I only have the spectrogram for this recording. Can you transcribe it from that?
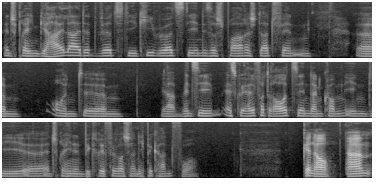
entsprechend gehighlightet wird, die Keywords, die in dieser Sprache stattfinden. Ähm, und ähm, ja, wenn Sie SQL vertraut sind, dann kommen Ihnen die äh, entsprechenden Begriffe wahrscheinlich bekannt vor. Genau. Ähm,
